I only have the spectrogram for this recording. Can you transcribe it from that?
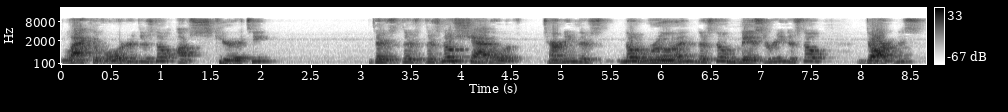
lack of order, there's no obscurity, there's, there's, there's no shadow of turning, there's no ruin, there's no misery, there's no darkness.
